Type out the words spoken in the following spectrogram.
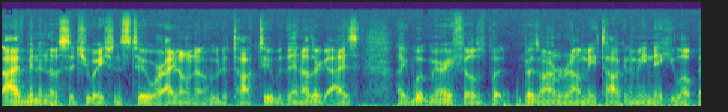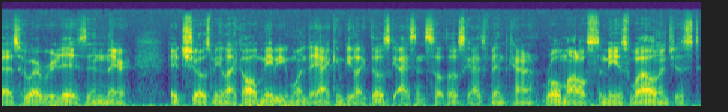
I've been in those situations too where I don't know who to talk to, but then other guys like Whit Merrifield's put, put his arms around me, talking to me, Nicky Lopez, whoever it is, and there it shows me like, oh, maybe one day I can be like those guys, and so those guys have been kind of role models to me as well, and just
